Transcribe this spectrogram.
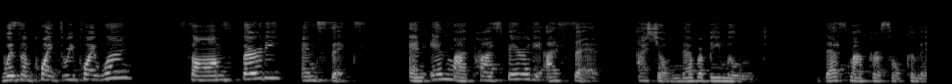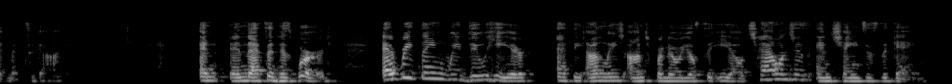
Wisdom point 3.1, Psalms 30 and 6. And in my prosperity I said, I shall never be moved. That's my personal commitment to God. And, and that's in his word. Everything we do here at the Unleashed Entrepreneurial CEO challenges and changes the game.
